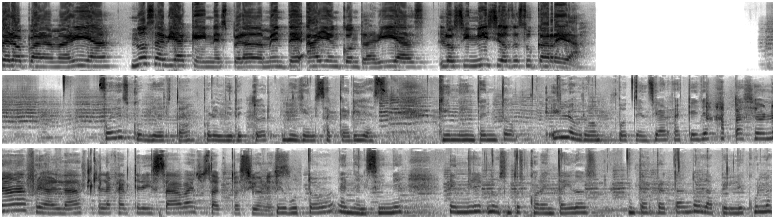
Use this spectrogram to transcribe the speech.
Pero para María no sabía que inesperadamente ahí encontrarías los inicios de su carrera. Fue descubierta por el director Miguel Zacarías, quien intentó y logró potenciar aquella apasionada frialdad que la caracterizaba en sus actuaciones. Debutó en el cine en 1942, interpretando la película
